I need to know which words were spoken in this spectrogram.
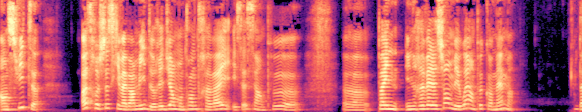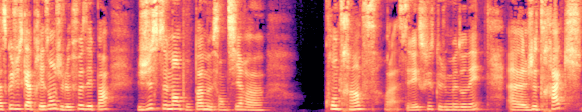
Ensuite, autre chose qui m'a permis de réduire mon temps de travail, et ça c'est un peu, euh, euh, pas une, révélation, mais ouais un peu quand même, parce que jusqu'à présent je le faisais pas, justement pour pas me sentir euh, contrainte, voilà, c'est l'excuse que je me donnais. Euh, je traque,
